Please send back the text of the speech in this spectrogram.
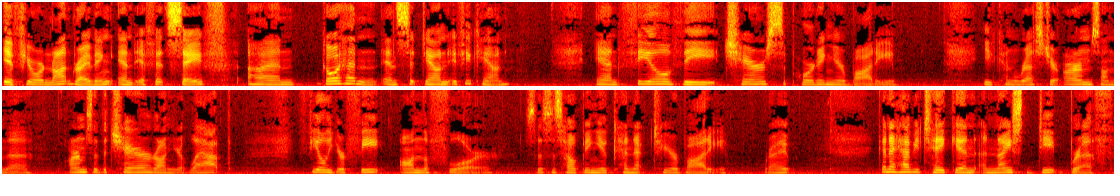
If you're not driving and if it's safe, and go ahead and, and sit down if you can and feel the chair supporting your body. You can rest your arms on the arms of the chair on your lap. Feel your feet on the floor. So this is helping you connect to your body, right? Going to have you take in a nice deep breath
